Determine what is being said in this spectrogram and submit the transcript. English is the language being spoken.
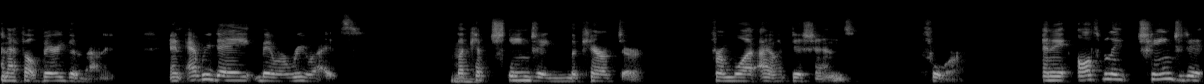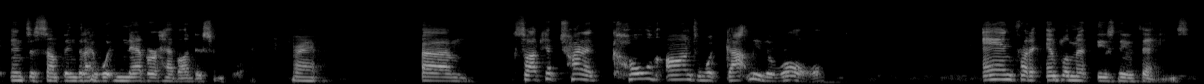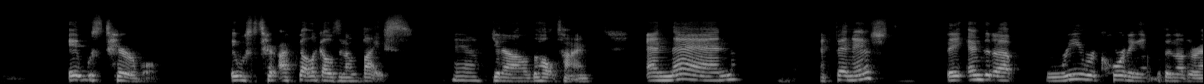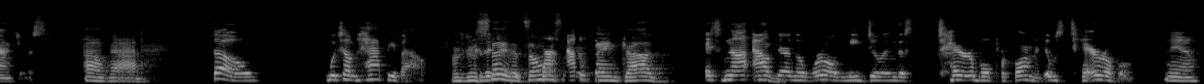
and I felt very good about it. And every day there were rewrites that Mm. kept changing the character from what I auditioned for. And it ultimately changed it into something that I would never have auditioned for. Right. Um, so I kept trying to hold on to what got me the role and try to implement these new things. It was terrible. It was ter- I felt like I was in a vice Yeah. you know, the whole time. And then I finished. They ended up re-recording it with another actress. Oh God. So, which I'm happy about. I was going to say, that's almost out a there. thank God. It's not out Hmm. there in the world me doing this terrible performance. It was terrible. Yeah.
